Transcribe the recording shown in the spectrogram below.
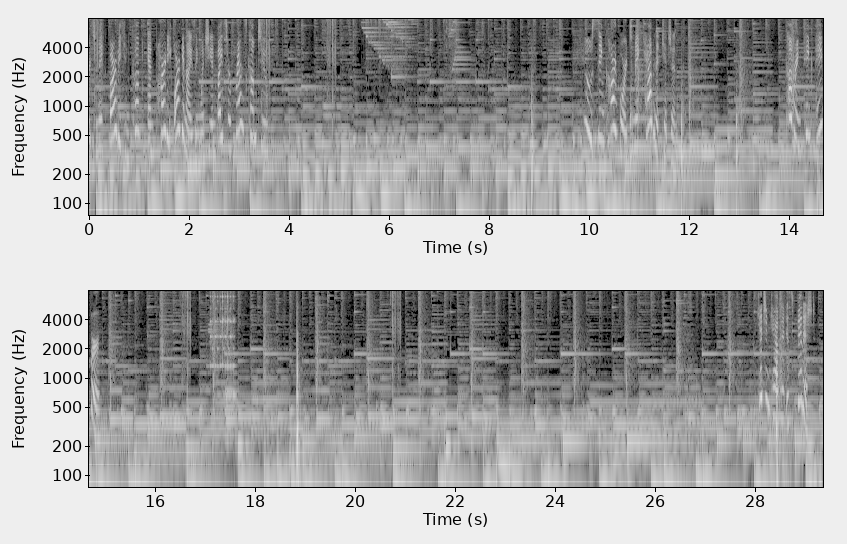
To make Barbie can cook and party organizing when she invites her friends come to. Using cardboard to make cabinet kitchen. Covering pink paper. Kitchen cabinet is finished.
